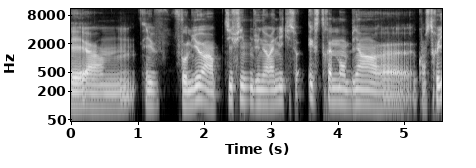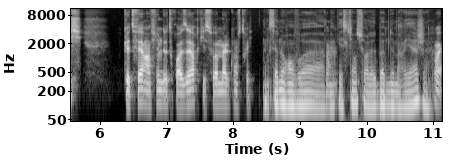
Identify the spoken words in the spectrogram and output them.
et hem et vaut mieux un petit film d'1 heure et demie qui soit extrêmement bien, heu, construit, que de faire un film de 3 heures qui soit mal construit. Donc ça nous renvoie à ma question sur l'album de mariage. Ouais.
